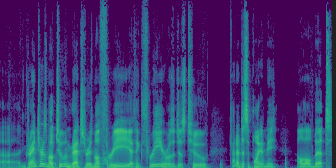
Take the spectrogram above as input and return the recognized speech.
uh, Gran Turismo 2 and Gran Turismo 3. I think 3 or was it just 2? Kind of disappointed me a little bit.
